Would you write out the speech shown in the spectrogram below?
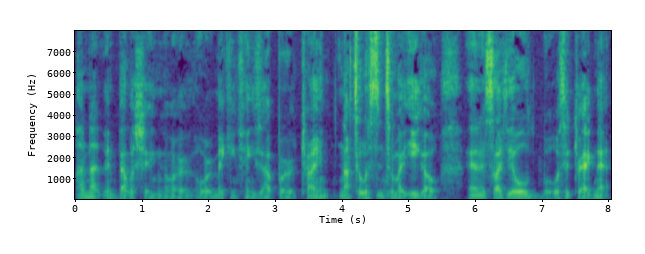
I'm not embellishing or or making things up or trying not to listen to my ego. And it's like the old what was it Dragnet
